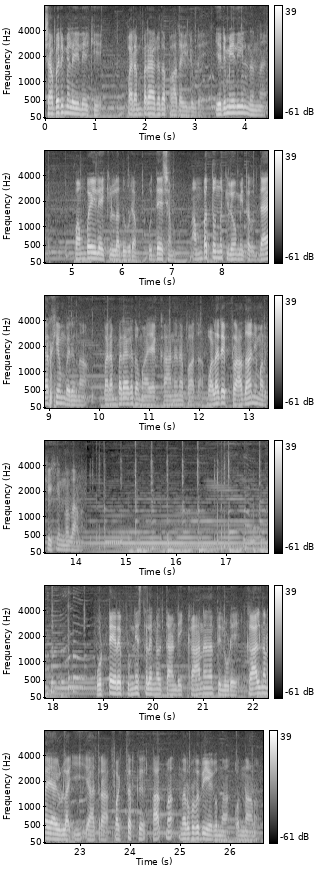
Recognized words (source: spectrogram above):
ശബരിമലയിലേക്ക് പരമ്പരാഗത പാതയിലൂടെ എരുമേലിയിൽ നിന്ന് പമ്പയിലേക്കുള്ള ദൂരം ഉദ്ദേശം അമ്പത്തൊന്ന് കിലോമീറ്റർ ദൈർഘ്യം വരുന്ന പരമ്പരാഗതമായ കാനനപാത വളരെ പ്രാധാന്യമർഹിക്കുന്നതാണ്. ഒട്ടേറെ പുണ്യസ്ഥലങ്ങൾ താണ്ടി കാനനത്തിലൂടെ കാൽനടയായുള്ള ഈ യാത്ര ഭക്തർക്ക് ആത്മനിർവൃതിയേകുന്ന ഒന്നാണ്.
